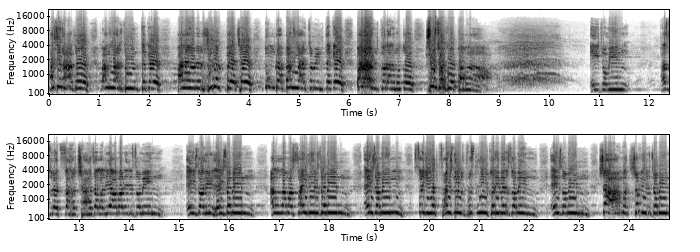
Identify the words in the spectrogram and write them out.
হাসিনা তো বাংলার জমিন থেকে পালায়নের সুযোগ পেয়েছে। বাংলার জমিন থেকে পালন করার মতো সুযোগও পাওয়া না। এই জমিন হজরত শাহজাল আলী জমিন, এই জমিন এই জমিন, আল্লামা সাইদির জমিন, এই জমিন, সৈয়দ ফজলুল ফজলুল করিমের জমিন, এই জমিন, শাহ আহমদ শফির জমিন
